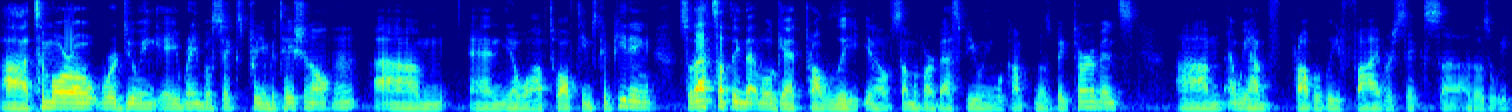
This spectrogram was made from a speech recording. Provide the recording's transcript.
uh, tomorrow we're doing a Rainbow Six pre-invitational, Mm-hmm. um, and you know we'll have 12 teams competing. So that's something that we'll get probably you know some of our best viewing will come from those big tournaments, um, and we have probably five or six uh, of those a week.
